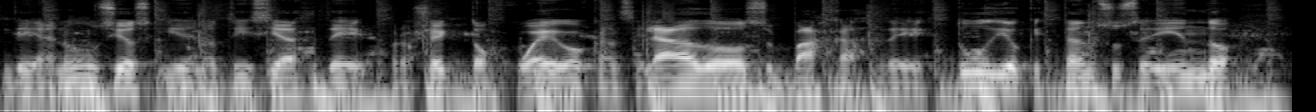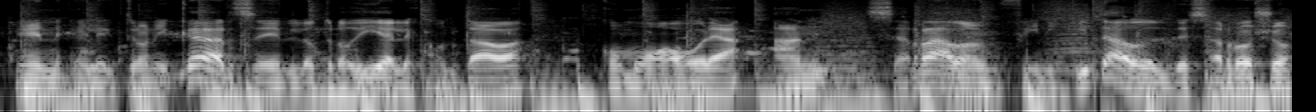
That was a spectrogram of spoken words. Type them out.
de anuncios y de noticias de proyectos, juegos cancelados, bajas de estudio que están sucediendo en Electronic Arts. El otro día les contaba cómo ahora han cerrado, han finiquitado el desarrollo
